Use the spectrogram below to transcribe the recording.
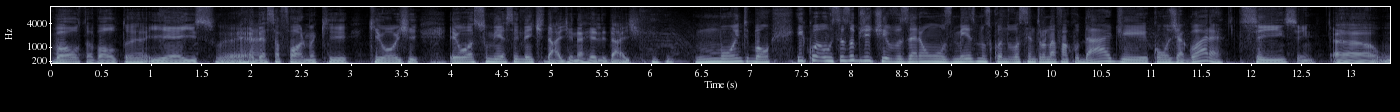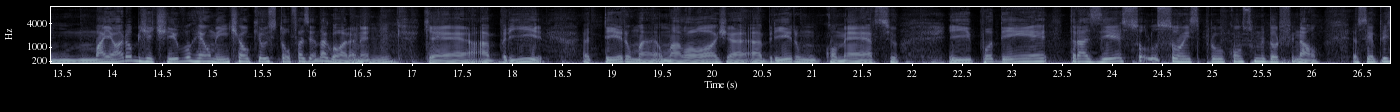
volta, volta, e é isso. É Aham. dessa forma que, que hoje eu assumi essa identidade na realidade. Muito bom. E os seus objetivos eram os mesmos quando você entrou na faculdade com os de agora? Sim, sim. Ah, o maior objetivo realmente é o que eu estou fazendo agora, né? Que é abrir, ter uma, uma loja, abrir um comércio e poder trazer soluções para o consumidor final. Eu sempre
